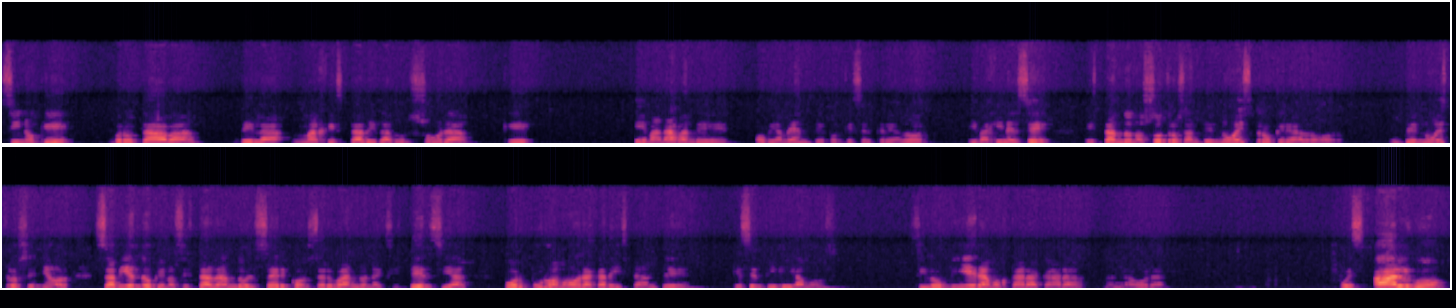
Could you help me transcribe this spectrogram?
sino que brotaba de la majestad y la dulzura que emanaban de él, obviamente, porque es el creador. Imagínense, estando nosotros ante nuestro creador, de nuestro Señor, sabiendo que nos está dando el ser conservando en la existencia por puro amor a cada instante. ¿Qué sentiríamos si lo viéramos cara a cara ahora? pues algo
